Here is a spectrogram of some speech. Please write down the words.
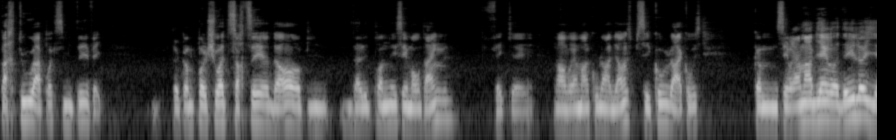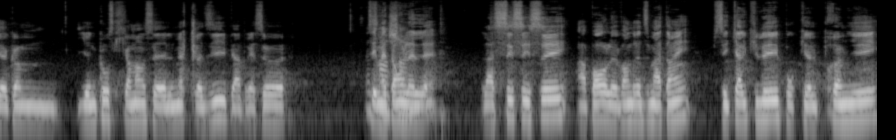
partout à proximité, fait que t'as comme pas le choix de sortir dehors puis d'aller te promener ces montagnes. là. Fait que non vraiment cool l'ambiance puis c'est cool à cause comme c'est vraiment bien rodé là, il y a comme il y a une course qui commence euh, le mercredi puis après ça c'est mettons le, la CCC à part le vendredi matin, c'est calculé pour que le premier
